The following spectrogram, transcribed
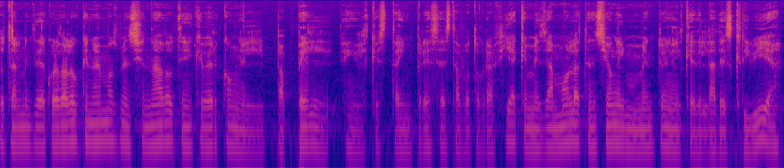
Totalmente de acuerdo. Algo que no hemos mencionado tiene que ver con el papel en el que está impresa esta fotografía, que me llamó la atención el momento en el que la describía,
